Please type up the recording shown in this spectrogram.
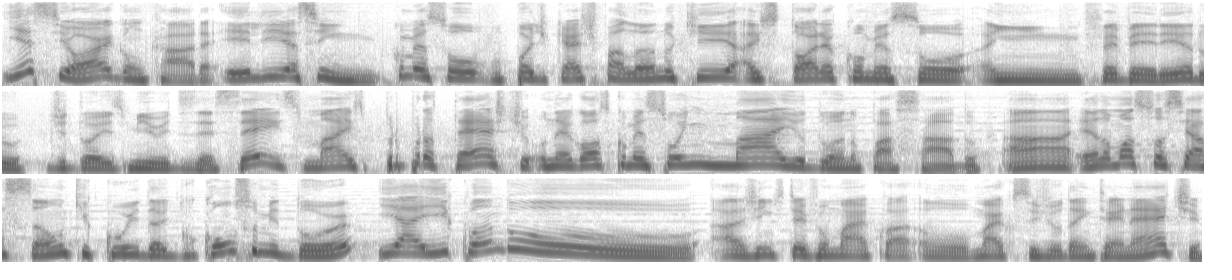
E esse órgão, cara, ele, assim, começou o podcast falando que a história começou em fevereiro de 2016, mas pro Proteste o negócio começou em maio do ano passado. Ah, ela é uma associação que cuida do consumidor. E aí, quando a gente teve o marco, o marco sigil da internet,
